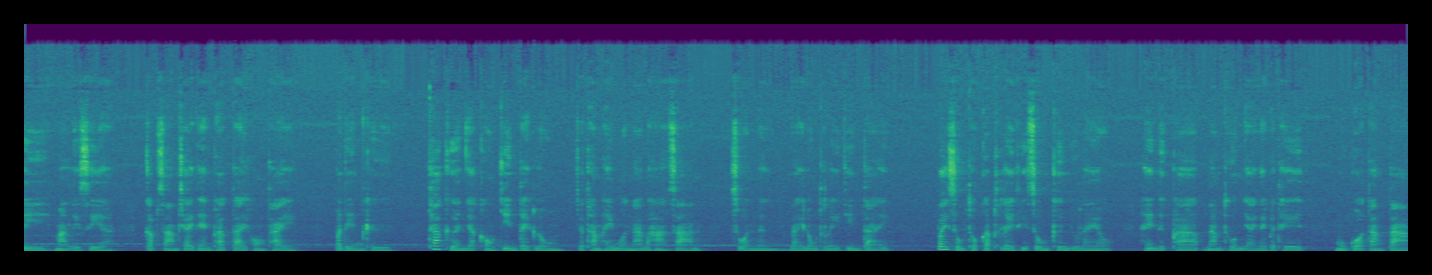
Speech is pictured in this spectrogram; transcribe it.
ตีมาเลเซีย กับสามชายแดนภาคใต้ของไทย ประเด็นคือ ถ้าเขื่อนยักษ์ของจีนแตกลง จะทำให้มวลน้ำมหาศาล ส่วนหนึ่งไหลลงทะเลจีนใต้ ไปสมทบกับทะเลที่สูงขึ้นอยู่แล้ว ให้นึกภาพน้ำท่วมใหญ่ในประเทศ หมู่เกาะต่าง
